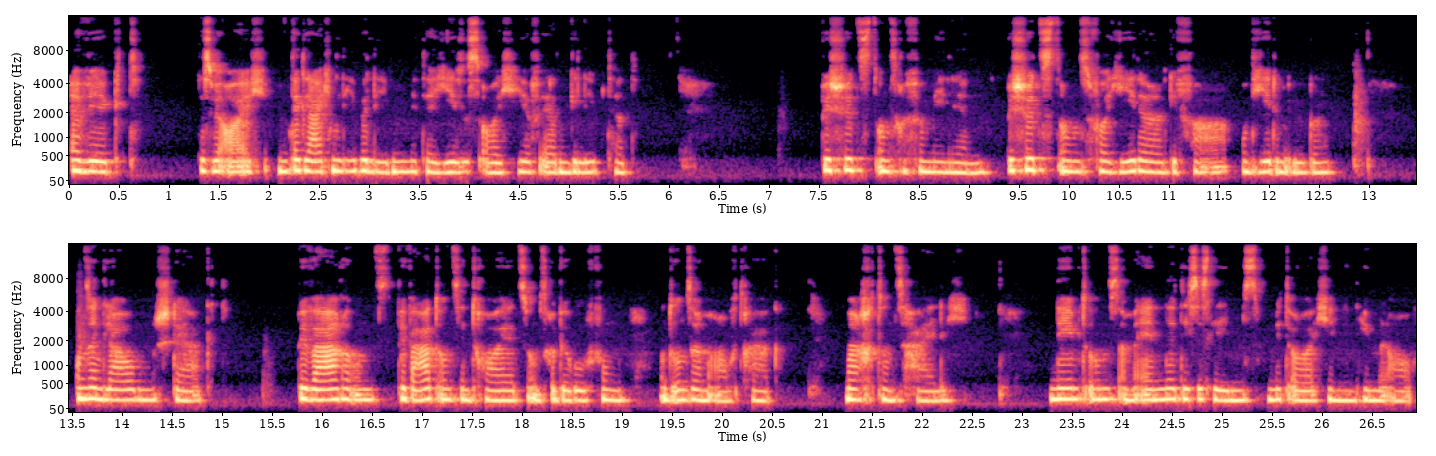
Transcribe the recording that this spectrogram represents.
Erwirkt, dass wir euch mit der gleichen Liebe lieben, mit der Jesus euch hier auf Erden geliebt hat. Beschützt unsere Familien, beschützt uns vor jeder Gefahr und jedem Übel. Unseren Glauben stärkt Bewahre uns, bewahrt uns in Treue zu unserer Berufung und unserem Auftrag. Macht uns heilig. Nehmt uns am Ende dieses Lebens mit euch in den Himmel auf,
